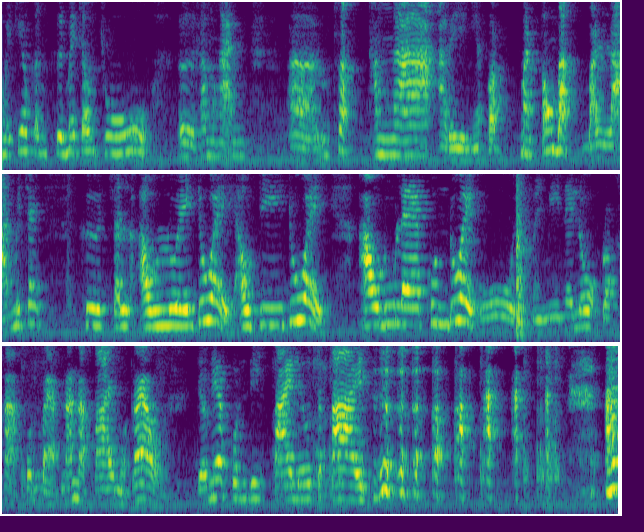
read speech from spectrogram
ไม่เที่ยวกลางคืนไม่เจ้าชู้เออทำงานอ่ารู้จักทำงานอะไรอย่างเงี้ยก็มันต้องแบบบาลานซ์ไม่ใช่ คือจะเอารวยด้วย เอาดีด้วย เอาดูแลคุณด้วย โอ้ยไม่มีในโลกหรอกค่ะ คนแบบนั้นน่ะตายหมดแล้ว เดี๋ยวนี้คนดีตายเร็วจะตายอะ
